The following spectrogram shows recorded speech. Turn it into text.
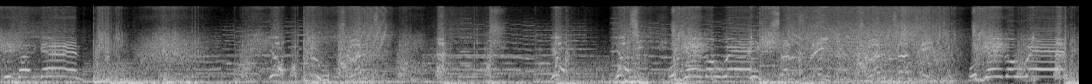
She's out again! Yo! Yo! Yo! We're going to win! We're going to win!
